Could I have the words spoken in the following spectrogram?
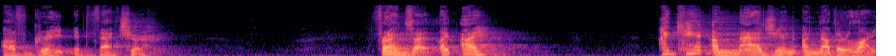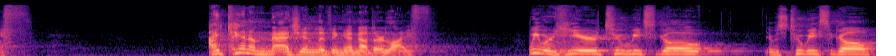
of great adventure. Friends, I, like I I can't imagine another life. I can't imagine living another life. We were here 2 weeks ago. It was 2 weeks ago,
